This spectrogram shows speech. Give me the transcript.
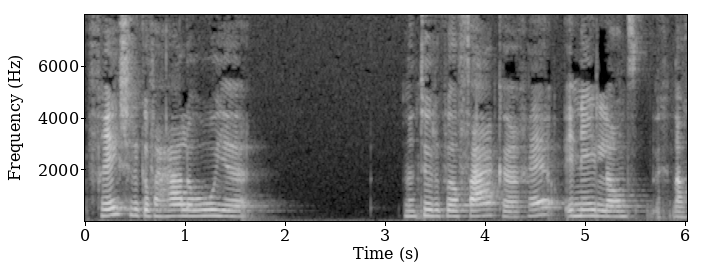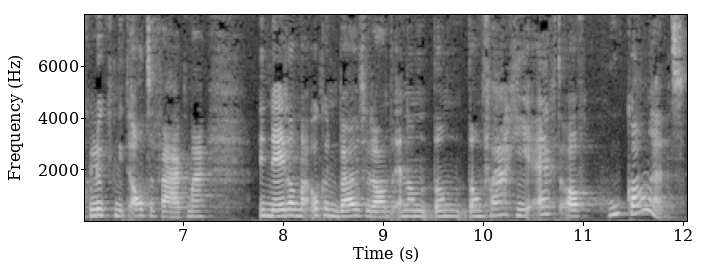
vreselijke verhalen hoor je natuurlijk wel vaker hè? in Nederland. Nou, gelukkig niet al te vaak, maar in Nederland, maar ook in het buitenland. En dan, dan, dan vraag je je echt af, hoe kan het?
